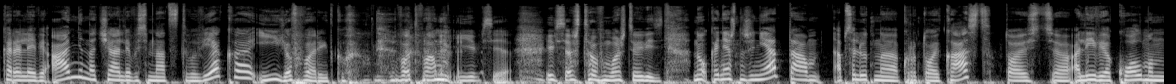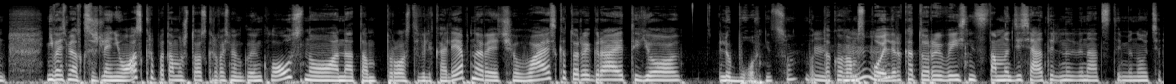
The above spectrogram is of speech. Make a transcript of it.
королеве Анне начале 18 века и ее фаворитках. Вот вам и все, и все, что вы можете увидеть. Ну, конечно же, нет, там абсолютно крутой каст. То есть э, Оливия Колман не возьмет, к сожалению, Оскар, потому что Оскар возьмет Глен Клоуз, но она там просто великолепна. Рэйчел Вайс, которая играет ее любовницу. Вот такой вам спойлер, который выяснится там на 10 или на 12 минуте.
